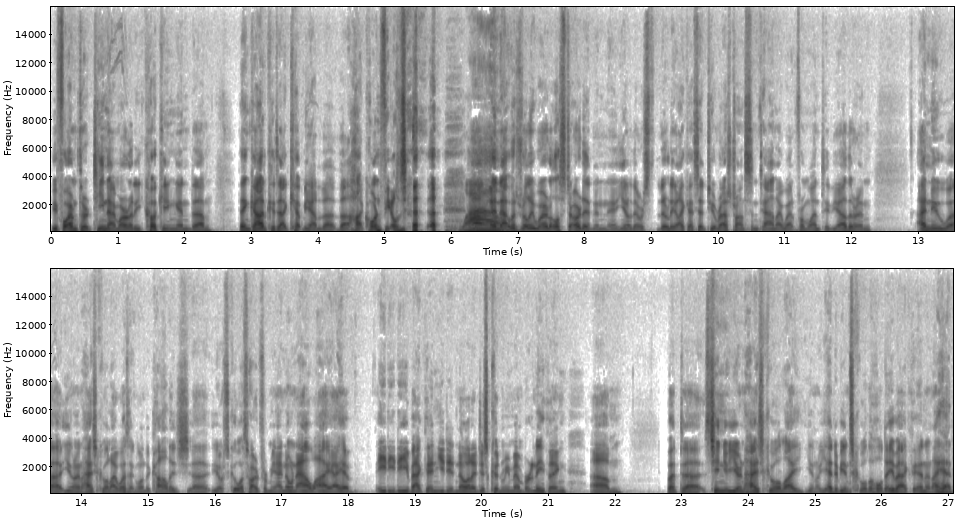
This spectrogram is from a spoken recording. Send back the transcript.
before I'm 13, I'm already cooking, and um, thank God because that kept me out of the, the hot cornfields. Wow. Uh, and that was really where it all started. And, uh, you know, there was literally, like I said, two restaurants in town. I went from one to the other. And I knew, uh, you know, in high school, I wasn't going to college. Uh, you know, school was hard for me. I know now why. I have ADD. Back then, you didn't know it. I just couldn't remember anything. Um, but uh, senior year in high school, I, you know, you had to be in school the whole day back then. And I had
